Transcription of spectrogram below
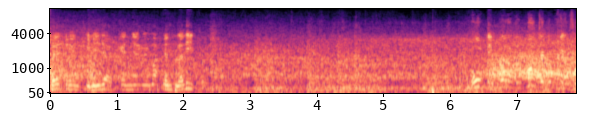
Qué tranquilidad, qué nervios más templaditos. Un disparo con mucha confianza.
